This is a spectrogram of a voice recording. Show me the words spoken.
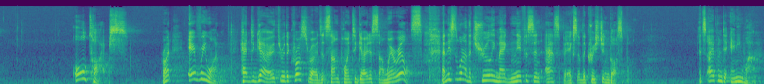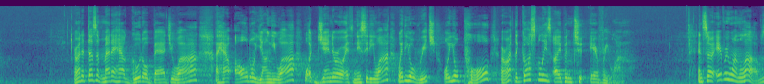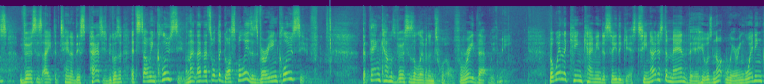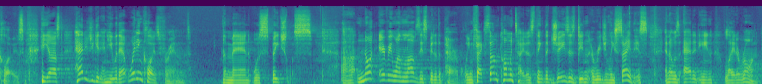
All types, right? Everyone had to go through the crossroads at some point to go to somewhere else. And this is one of the truly magnificent aspects of the Christian gospel it's open to anyone. Right? It doesn't matter how good or bad you are, or how old or young you are, what gender or ethnicity you are, whether you're rich or you're poor. All right? The gospel is open to everyone. And so everyone loves verses 8 to 10 of this passage because it's so inclusive. And that, that, that's what the gospel is, it's very inclusive. But then comes verses 11 and 12. Read that with me. But when the king came in to see the guests, he noticed a man there who was not wearing wedding clothes. He asked, How did you get in here without wedding clothes, friend? The man was speechless. Uh, not everyone loves this bit of the parable. In fact, some commentators think that Jesus didn't originally say this and it was added in later on.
